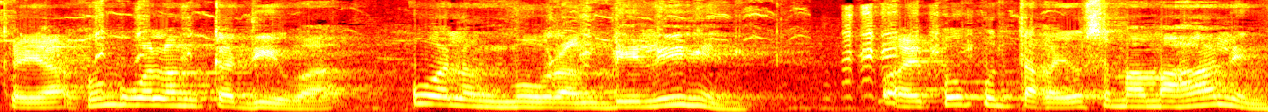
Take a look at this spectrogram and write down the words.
Kaya kung walang kadiwa, walang murang bilihin. Ay pupunta kayo sa mamahalin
